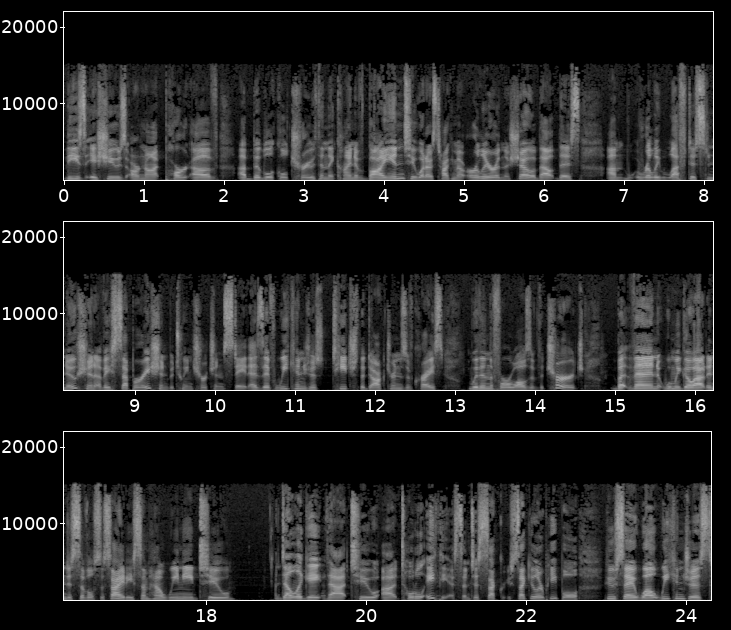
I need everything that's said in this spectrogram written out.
these issues are not part of a biblical truth and they kind of buy into what I was talking about earlier in the show about this um, really leftist notion of a separation between church and state as if we can just teach the doctrines of Christ within the four walls of the church but then when we go out into civil society somehow we need to delegate that to uh, total atheists and to sec- secular people who say, well, we can just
